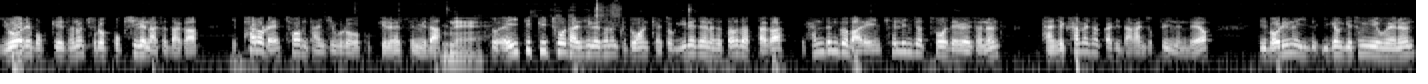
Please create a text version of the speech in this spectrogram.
6월에 복귀해서는 주로 복식에 나서다가 8월에 처음 단식으로 복귀를 했습니다. 네. 또 ATP 투어 단식에서는 그동안 계속 1회전에서 떨어졌다가 한 등급 아래인 챌린저 투어 대회에서는 단식 3회전까지 나간 적도 있는데요. 이 머리는 이, 이 경기 승리 후에는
